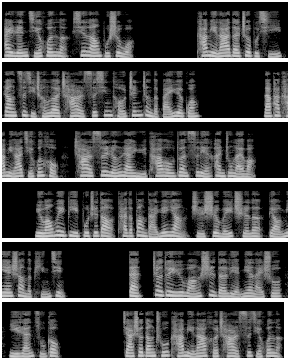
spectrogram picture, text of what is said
爱人结婚了，新郎不是我。卡米拉的这步棋让自己成了查尔斯心头真正的白月光。哪怕卡米拉结婚后，查尔斯仍然与他藕断丝连，暗中来往。女王未必不知道他的棒打鸳鸯只是维持了表面上的平静，但这对于王室的脸面来说已然足够。假设当初卡米拉和查尔斯结婚了，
